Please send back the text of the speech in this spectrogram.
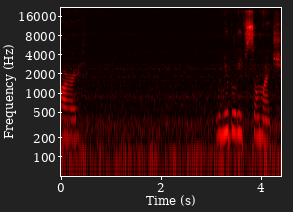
are, when you believe so much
